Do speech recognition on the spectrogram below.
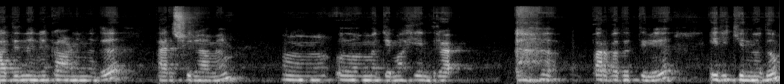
ആദ്യം തന്നെ കാണുന്നത് പരശുരാമൻ മറ്റേ മഹേന്ദ്ര പർവതത്തിൽ ഇരിക്കുന്നതും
